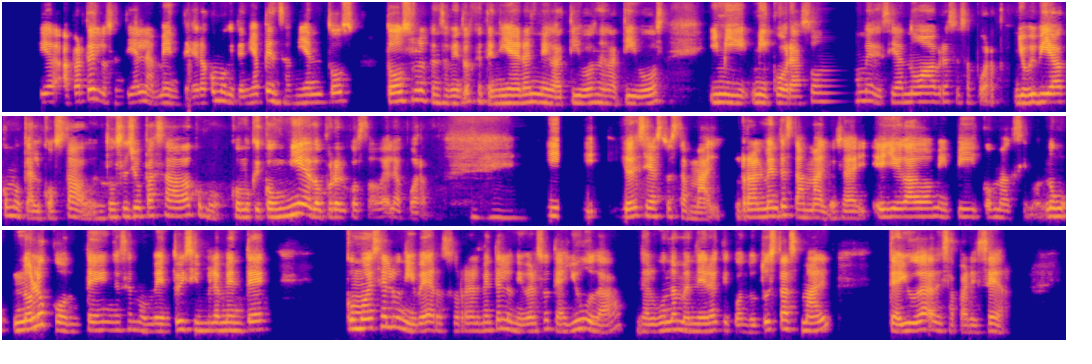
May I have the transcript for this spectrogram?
aparte lo sentía en la mente, era como que tenía pensamientos todos los pensamientos que tenía eran negativos, negativos, y mi, mi corazón me decía, no abras esa puerta. Yo vivía como que al costado, entonces yo pasaba como, como que con miedo por el costado de la puerta. y, yo decía, esto está mal, realmente está mal, o sea, he llegado a mi pico máximo. No, lo conté en ese momento y simplemente, como es el universo, realmente el universo te ayuda de alguna manera que cuando tú estás mal, te ayuda a desaparecer.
